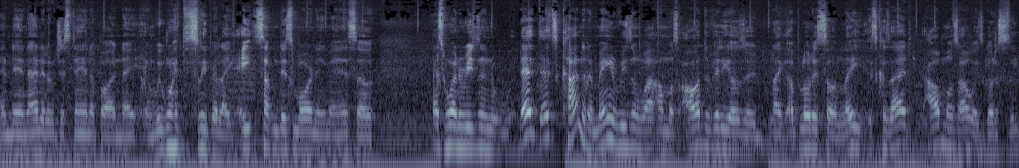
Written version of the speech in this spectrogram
And then I ended up just staying up all night, and we went to sleep at like eight something this morning, man. So that's one reason. That that's kind of the main reason why almost all the videos are like uploaded so late. Is because I almost always go to sleep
